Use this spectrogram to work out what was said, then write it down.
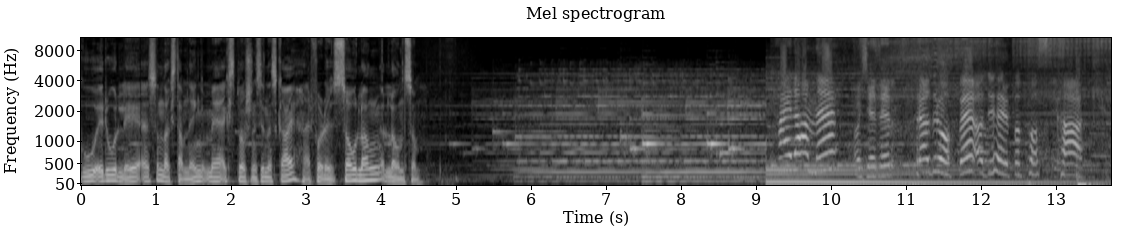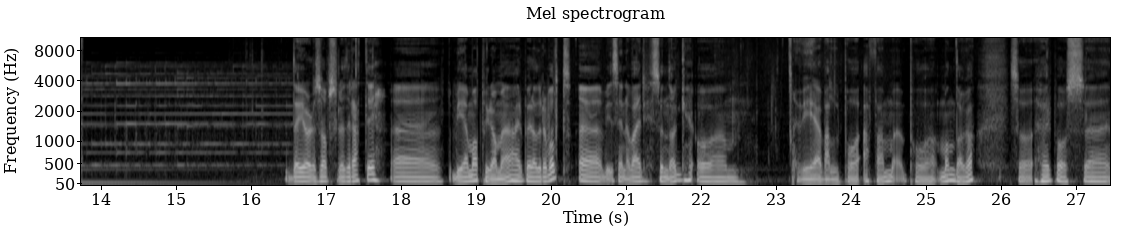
god, rolig eh, søndagsstemning med Explosions in the Sky. Her får du So Long Lonesome. Hei, det er Hanne. Og Kjetil. Fra Dråpe, og du hører på Postkak. Det gjør det så absolutt rett i. Uh, vi er matprogrammet her på Radio Revolt. Uh, vi sender hver søndag, og um, vi er vel på FM på mandager. Så hør på oss eh,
